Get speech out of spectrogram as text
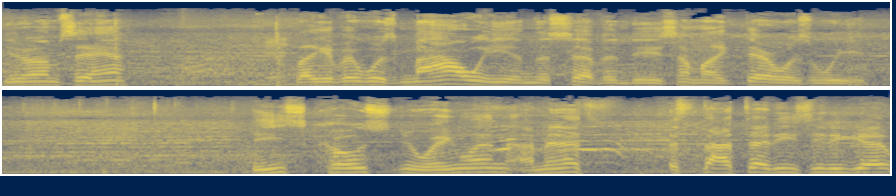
you know what I'm saying? Like if it was Maui in the 70s, I'm like, there was weed. East Coast, New England, I mean, it's, it's not that easy to get.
